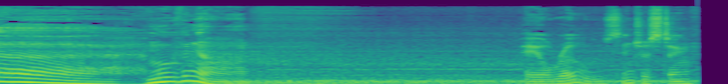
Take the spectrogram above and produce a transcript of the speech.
Moving on. Pale Rose, interesting.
